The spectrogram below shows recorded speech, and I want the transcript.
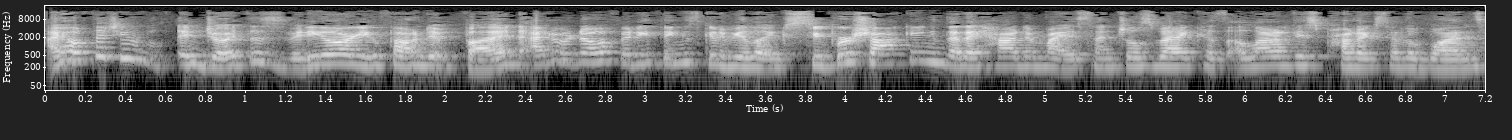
I hope that you enjoyed this video or you found it fun. I don't know if anything's gonna be like super shocking that I had in my Essentials bag because a lot of these products are the ones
